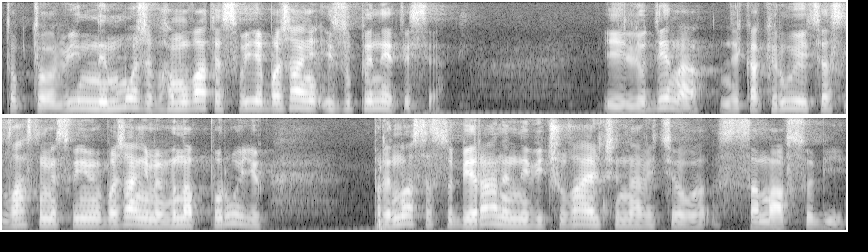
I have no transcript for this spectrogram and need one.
Тобто він не може вгамувати своє бажання і зупинитися. І людина, яка керується власними своїми бажаннями, вона порою приносить собі рани, не відчуваючи навіть цього сама в собі.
